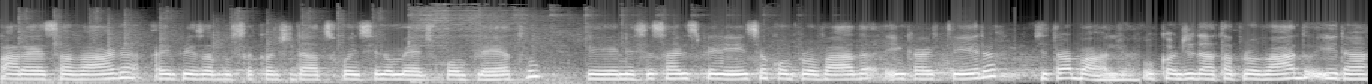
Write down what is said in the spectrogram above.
Para essa vaga, a empresa busca candidatos com ensino médio completo e necessária experiência comprovada em carteira de trabalho. O candidato aprovado irá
